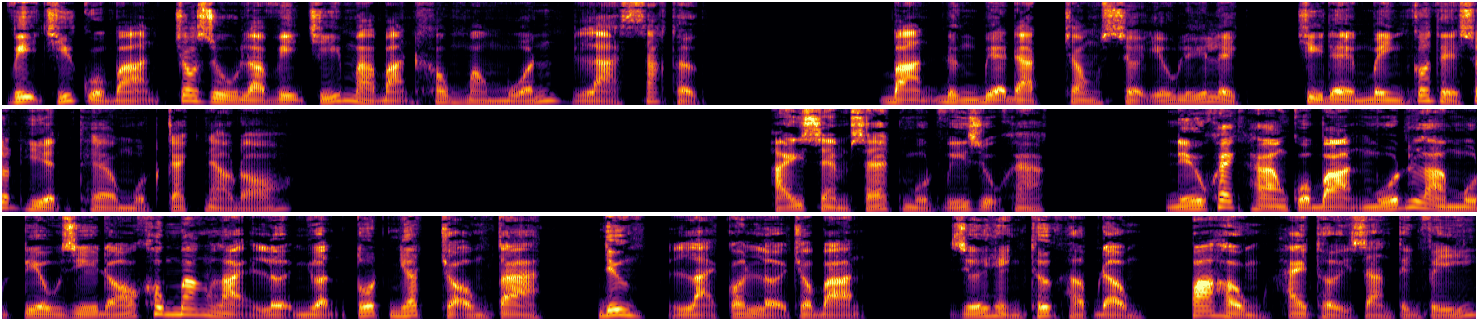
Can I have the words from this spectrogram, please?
vị trí của bạn cho dù là vị trí mà bạn không mong muốn là xác thực. Bạn đừng bịa đặt trong sở yếu lý lịch chỉ để mình có thể xuất hiện theo một cách nào đó. Hãy xem xét một ví dụ khác. Nếu khách hàng của bạn muốn làm một điều gì đó không mang lại lợi nhuận tốt nhất cho ông ta, nhưng lại có lợi cho bạn, dưới hình thức hợp đồng, hoa hồng hay thời gian tính phí,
